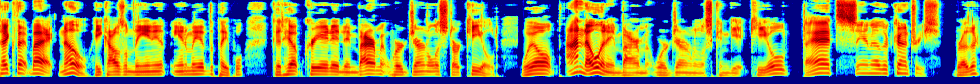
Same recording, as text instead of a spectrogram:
take that back? No, he calls them the en- enemy of the people. Could help create an environment where journalists are killed. Well, I know an environment where journalists can get killed. That's in other countries, brother.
